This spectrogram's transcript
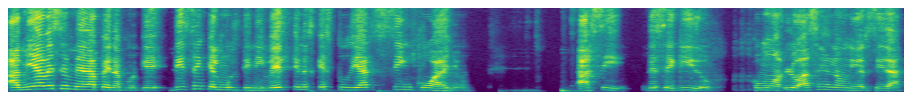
A mí a veces me da pena porque dicen que el multinivel tienes que estudiar cinco años, así, de seguido, como lo haces en la universidad.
